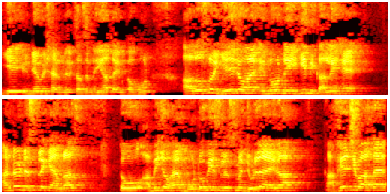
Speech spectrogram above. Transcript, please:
ये इंडिया में शायद मेरे ख्याल से नहीं आता इनका फ़ोन दोस्तों, ये जो है, इन्होंने ही निकाले हैं अंडर डिस्प्ले कैमराज तो अभी जो है मोटो भी इस लिस्ट में जुड़ जाएगा। काफ़ी अच्छी बात है।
